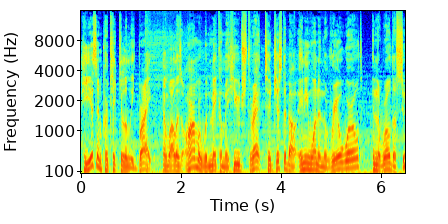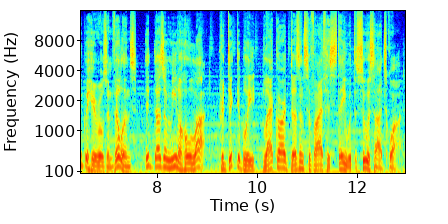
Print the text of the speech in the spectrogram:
He isn't particularly bright, and while his armor would make him a huge threat to just about anyone in the real world, in the world of superheroes and villains, it doesn't mean a whole lot. Predictably, Blackguard doesn't survive his stay with the Suicide Squad.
